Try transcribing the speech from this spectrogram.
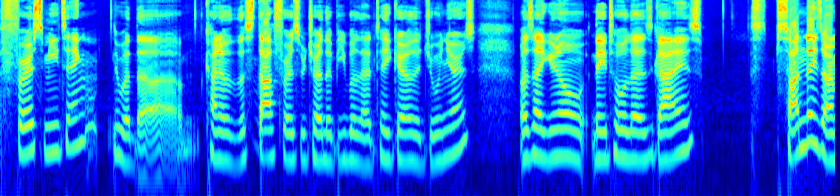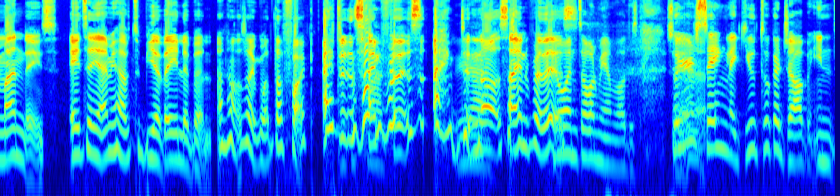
first meeting with the kind of the staffers, which are the people that take care of the juniors, was like, you know, they told us guys. Sundays are Mondays. 8 a.m. You have to be available. And I was like, what the fuck? I didn't sign for this. I did Yeah. not sign for this. no one told me about this. So Yeah. you're saying like you took a job in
